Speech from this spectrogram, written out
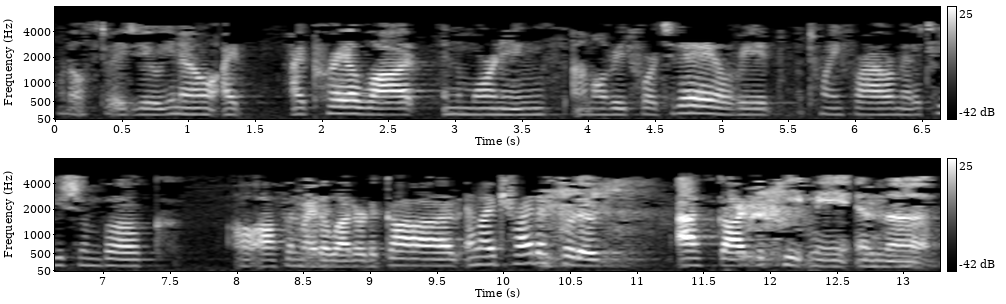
what else do I do? You know, I I pray a lot in the mornings. Um, I'll read for today. I'll read a 24-hour meditation book. I'll often write a letter to God, and I try to sort of ask God to keep me in the,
